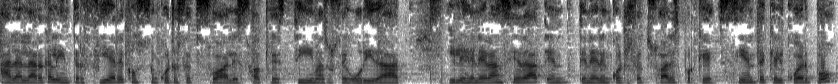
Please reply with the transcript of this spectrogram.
a la larga le interfiere con sus encuentros sexuales, su autoestima, su seguridad y le genera ansiedad en tener encuentros sexuales porque siente que el cuerpo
